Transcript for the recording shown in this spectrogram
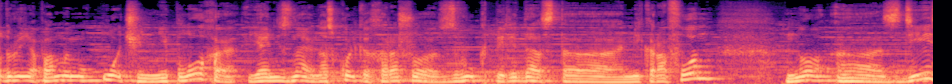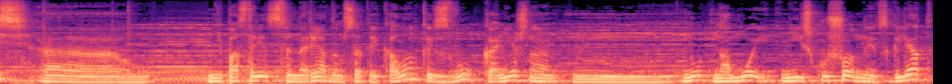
Что, друзья, по-моему, очень неплохо. Я не знаю, насколько хорошо звук передаст э, микрофон, но э, здесь э, непосредственно рядом с этой колонкой звук, конечно, ну, на мой неискушенный взгляд,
